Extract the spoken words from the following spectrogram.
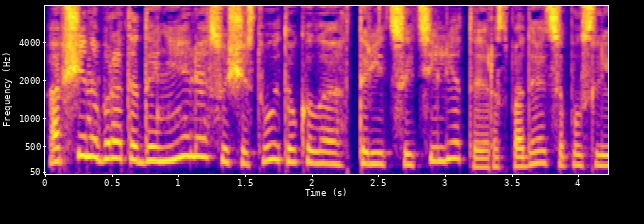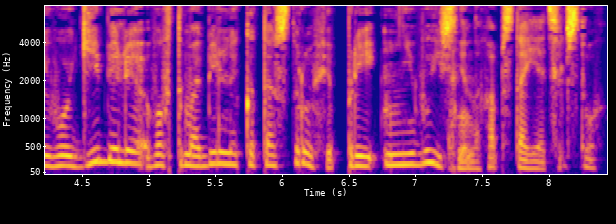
Община брата Даниэля существует около 30 лет и распадается после его гибели в автомобильной катастрофе при невыясненных обстоятельствах.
